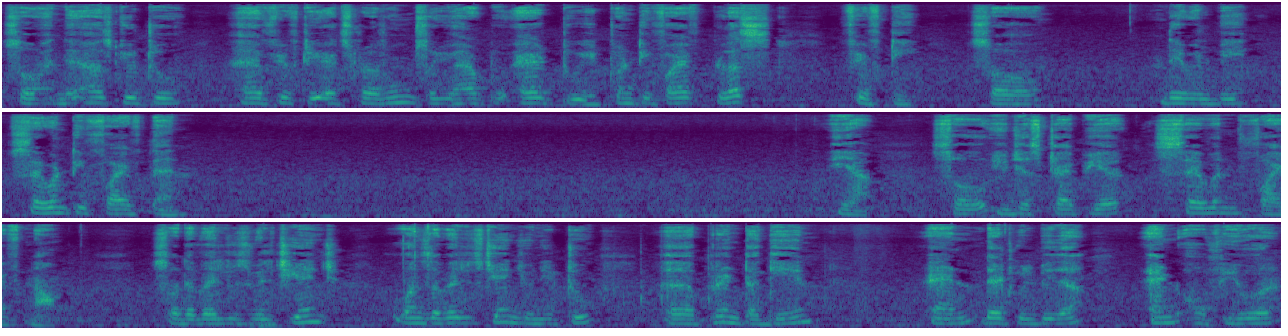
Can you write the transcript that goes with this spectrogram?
So when they ask you to have 50 extra rooms so you have to add to it 25 plus 50 so they will be 75 then yeah. So you just type here 75 now. So the values will change. Once the values change you need to uh, print again and that will be the end of your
